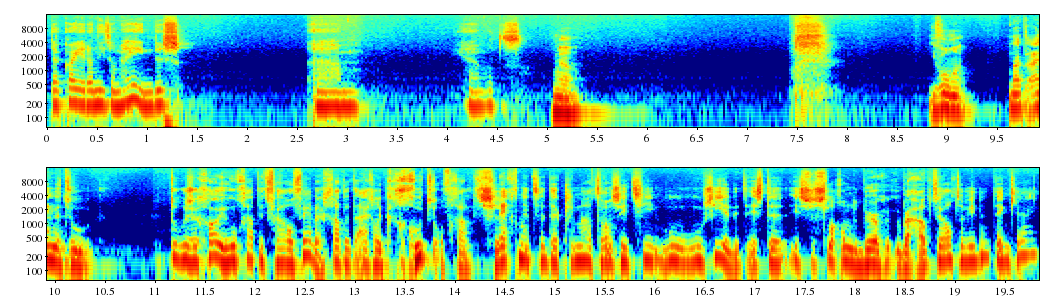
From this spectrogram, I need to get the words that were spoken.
daar kan je dan niet omheen. Dus um, ja, wat. Ja. Yvonne, naar het einde toe. Toen ze gooien, hoe gaat dit verhaal verder? Gaat het eigenlijk goed of gaat het slecht met de klimaattransitie? Hoe, hoe zie je dit? Is de, is de slag om de burger überhaupt wel te winnen, denk jij?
